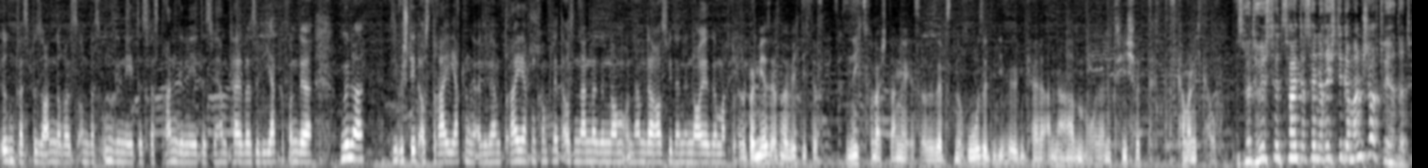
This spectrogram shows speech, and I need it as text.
irgendwas Besonderes und was umgenähtes, was dran genähtes. Wir haben teilweise die Jacke von der Müller, die besteht aus drei Jacken. Also wir haben drei Jacken komplett auseinandergenommen und haben daraus wieder eine neue gemacht. Also bei mir ist erstmal wichtig, dass nichts von der Stange ist. Also selbst eine Hose, die die wilden Kerle anhaben oder ein T-Shirt, das kann man nicht kaufen. Es wird höchste Zeit, dass ihr eine richtige Mannschaft werdet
